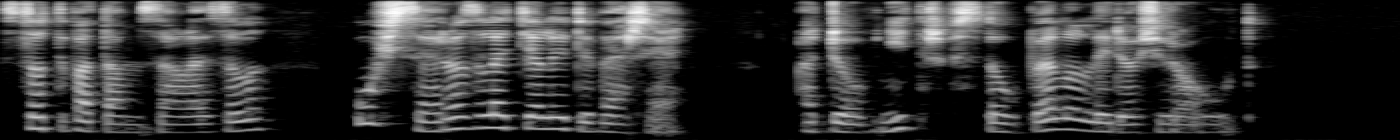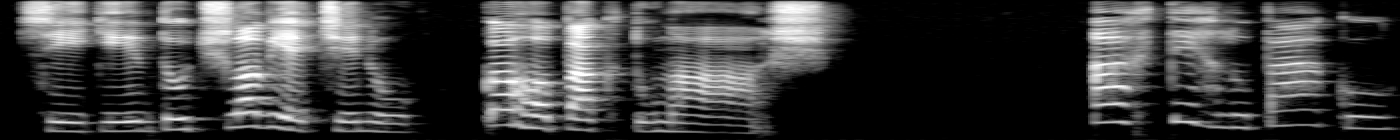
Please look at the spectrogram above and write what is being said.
Sotva tam zalezl, už se rozletěly dveře a dovnitř vstoupil lidožrout. Cítím tu člověčinu, koho pak tu máš? Ach ty hlupáku,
